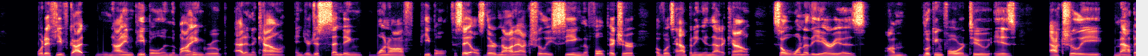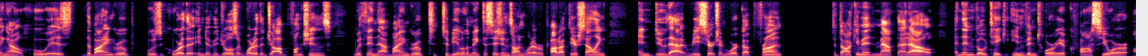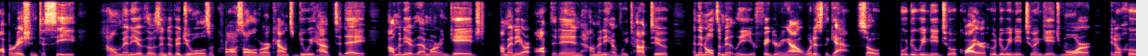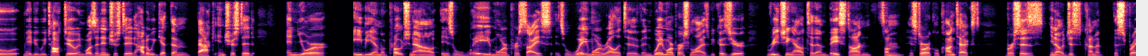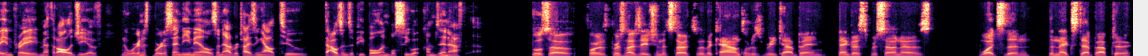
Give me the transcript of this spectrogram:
what if you've got nine people in the buying group at an account and you're just sending one off people to sales? They're not actually seeing the full picture of what's happening in that account. So, one of the areas I'm looking forward to is actually mapping out who is the buying group, who's who are the individuals, like what are the job functions within that buying group to, to be able to make decisions on whatever product you're selling and do that research and work up front to document and map that out and then go take inventory across your operation to see how many of those individuals across all of our accounts do we have today? How many of them are engaged? How many are opted in? How many have we talked to? And then ultimately you're figuring out what is the gap. So who do we need to acquire who do we need to engage more you know who maybe we talked to and wasn't interested how do we get them back interested and your ABM approach now is way more precise, it's way more relative and way more personalized because you're reaching out to them based on some historical context versus, you know, just kind of the spray and pray methodology of, you know, we're going to we're going to send emails and advertising out to thousands of people and we'll see what comes in after that. Cool. So for personalization, it starts with accounts. I'm just recapping. Then goes personas. What's the the next step after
